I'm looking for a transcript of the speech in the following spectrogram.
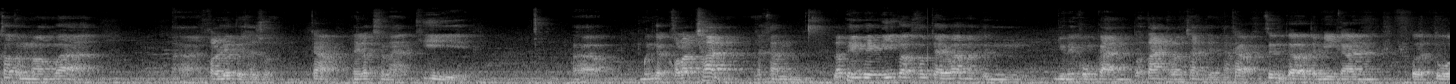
เข้าทำนองว่าคอร์เรียประชาชนครับในลักษณะที่อ่า เหมือนกับคอร์รัปชันนะครับอืมแล้วเพลงเพลงนี้ก็เข้าใจว่ามันเป็นอยู่ในโครงการต่อต้านคอร์รัปชันใช่ไหมครับครับซึ่งก็จะมีการเปิดตัว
